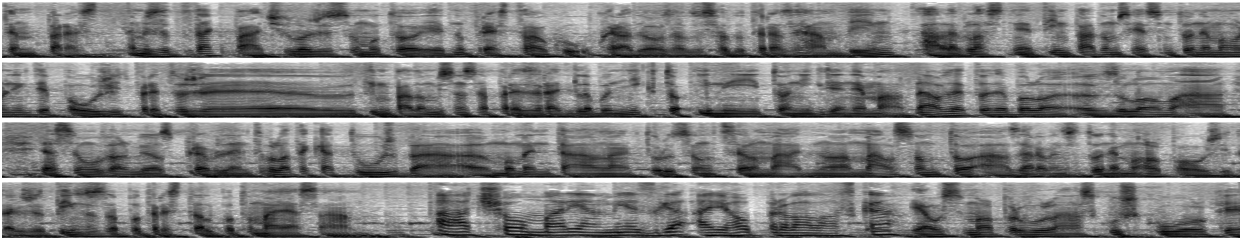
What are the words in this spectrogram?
ten prst. A mi sa to tak páčilo, že som mu to jednu prestávku ukradol, za to sa doteraz hambím, ale vlastne tým pádom ja som to nemohol nikde použiť, pretože e, tým pádom by som sa prezradil, lebo nikto iný to nikde nemal. Naozaj to nebolo e, zlom a ja som mu veľmi ospravedlňujem. To bola taká túžba e, momentálna, ktorú som chcel mať, no a mal som to a zároveň som to nemohol použiť, takže tým som sa potrestal potom aj ja sám. A čo Marian Miezga a jeho prvá láska? Ja už som mal prvú lásku v škôlke,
